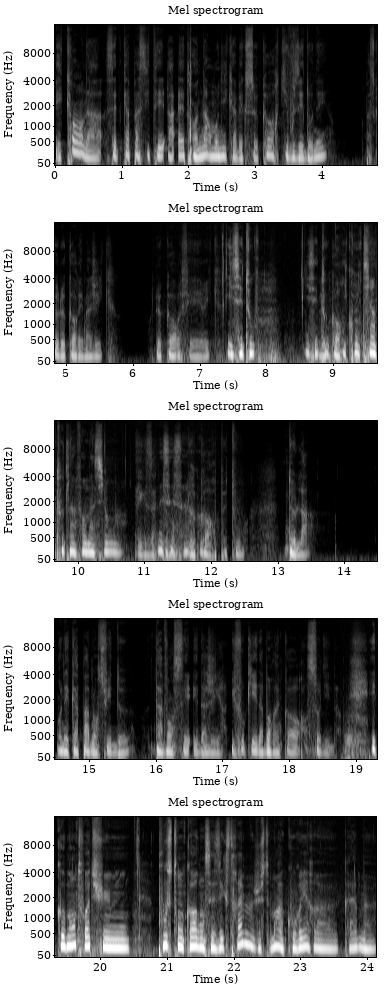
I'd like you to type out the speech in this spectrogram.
Et quand on a cette capacité à être en harmonique avec ce corps qui vous est donné, parce que le corps est magique, le corps est féerique, Il sait tout. Il sait Le tout. corps Il contient toute l'information. Nécessaire, le quoi. corps peut tout. De là, on est capable ensuite de d'avancer et d'agir. Il faut qu'il y ait d'abord un corps solide. Et comment toi tu hum, pousses ton corps dans ces extrêmes, justement à courir euh, quand même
